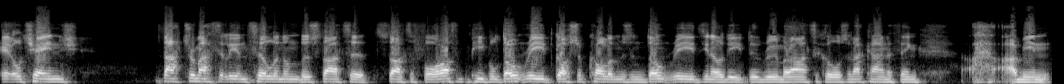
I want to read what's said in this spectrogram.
it'll change that dramatically until the numbers start to start to fall off and people don't read gossip columns and don't read you know the, the rumor articles and that kind of thing. I mean,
